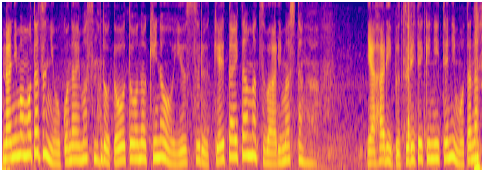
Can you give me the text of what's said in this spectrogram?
何も持たずに行いますなど同等の機能を有する携帯端末はありましたがやはり物理的に手に持たなく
